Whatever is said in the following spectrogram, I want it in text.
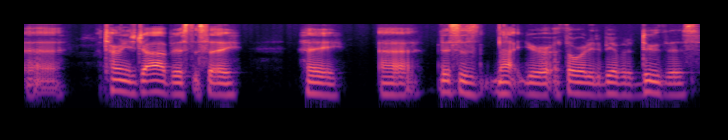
uh, attorney's job is to say, hey, uh, this is not your authority to be able to do this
